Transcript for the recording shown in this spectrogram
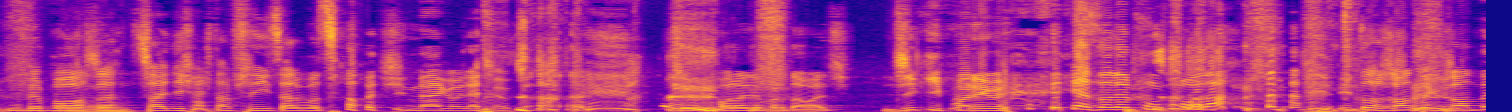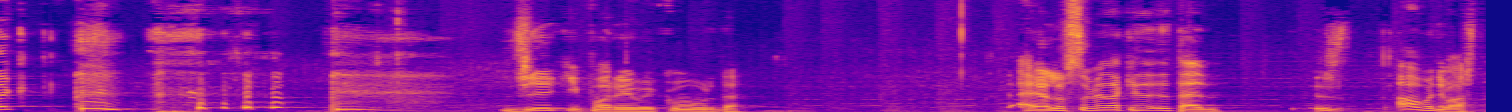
Mówię, Boże, No. trzeba gdzieś siać tam pszenicę albo coś innego, nie wiem. Żeby pola nie mordować. Dziki poryły. Jest, ale pół pola. I to rządek, rządek. Dziki poryły, kurde. Ej, ale w sumie takie, ten... A, bo nieważne.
